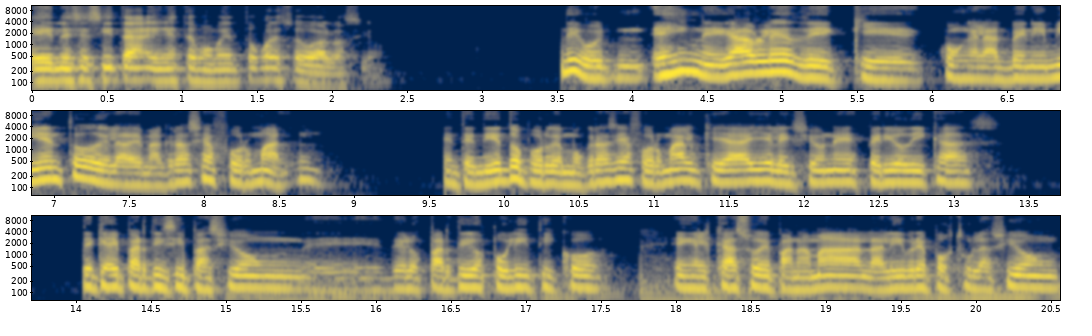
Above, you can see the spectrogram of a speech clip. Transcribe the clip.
eh, necesita en este momento. ¿Cuál es su evaluación? Digo, es innegable de que con el advenimiento de la democracia formal, entendiendo por democracia formal que hay elecciones periódicas, de que hay participación eh, de los partidos políticos, en el caso de Panamá, la libre postulación,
